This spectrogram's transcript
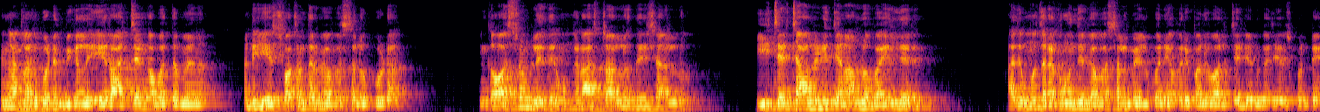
ఇంకా అట్లా అనుకుంటే మిగిలిన ఏ రాజ్యాంగబద్ధమైన అంటే ఏ స్వతంత్ర వ్యవస్థలు కూడా ఇంకా అవసరం లేదేమో ఇంకా రాష్ట్రాల్లో దేశాల్లో. ఈ చర్చ ఆల్రెడీ జనాల్లో బయలుదేరింది. అది ముదరక ముందే వ్యవస్థలు మేలుకొని ఎవరి పని వాళ్ళు జెన్యున్గా చేసుకుంటే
